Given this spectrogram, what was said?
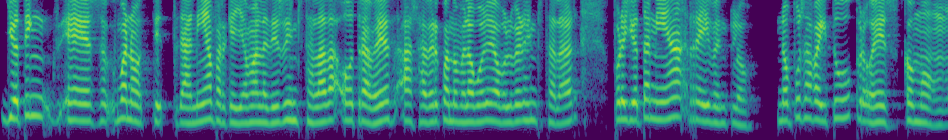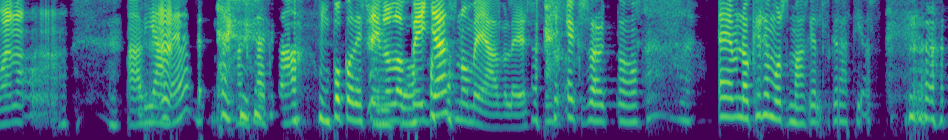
Jo tinc... Eh, so, bueno, tenia, perquè ja me la desinstal·lada otra vez, a saber cuando me la vuelve a volver a instalar, però jo tenia Ravenclaw. No posava i tu, però és com... Bueno... Aviam, eh? Exacte. Un poco de Si no lo pillas, no me hables. Exacto. Eh, no queremos muggles, gràcies.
